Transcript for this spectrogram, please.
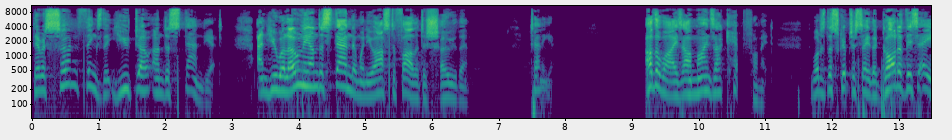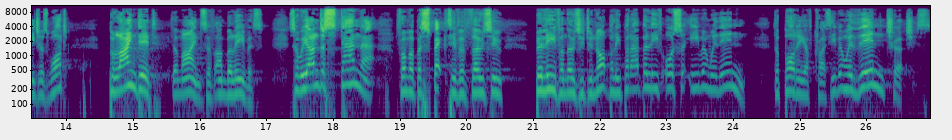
There are certain things that you don't understand yet. And you will only understand them when you ask the Father to show them. I'm telling you. Otherwise, our minds are kept from it. What does the scripture say? The God of this age has what? Blinded the minds of unbelievers. So we understand that from a perspective of those who believe and those who do not believe. But I believe also even within the body of Christ, even within churches,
